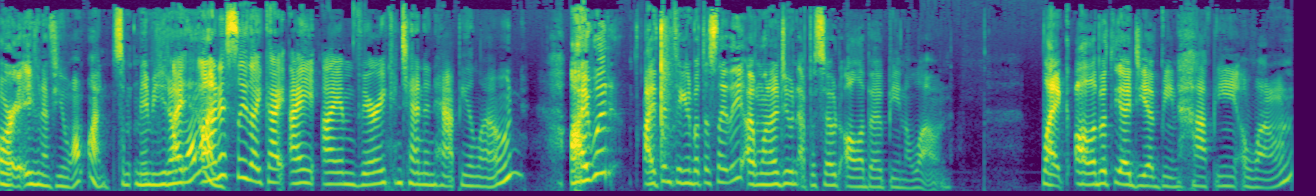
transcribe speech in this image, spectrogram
Or even if you want one. Some, maybe you don't I, want one. honestly like I, I i am very content and happy alone I would. I've been thinking about this lately. I want to do an episode all about being alone, like all about the idea of being happy alone,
